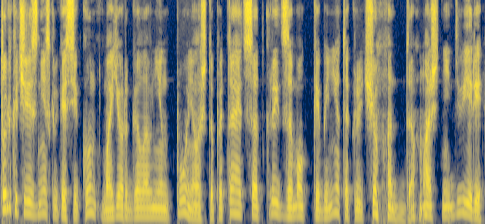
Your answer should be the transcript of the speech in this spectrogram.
Только через несколько секунд майор Головнин понял, что пытается открыть замок кабинета ключом от домашней двери.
